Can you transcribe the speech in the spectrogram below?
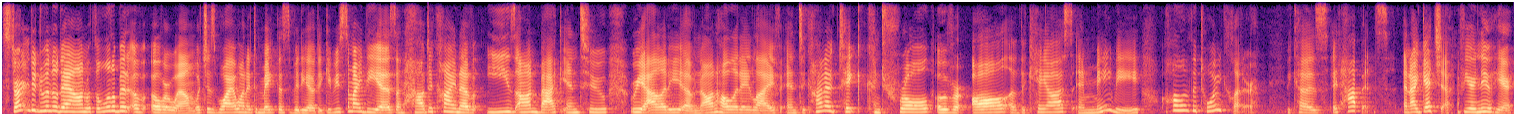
starting to dwindle down with a little bit of overwhelm, which is why I wanted to make this video to give you some ideas on how to kind of ease on back into reality of non-holiday life and to kind of take control over all of the chaos and maybe all of the toy clutter because it happens. And I get you. If you're new here,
